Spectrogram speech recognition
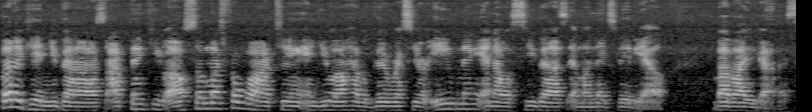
But again, you guys, I thank you all so much for watching, and you all have a good rest of your evening, and I will see you guys in my next video. Bye-bye, you guys.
